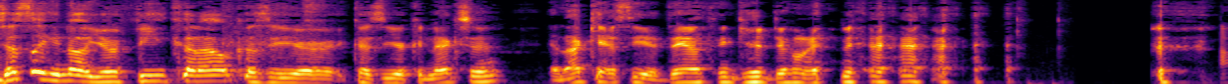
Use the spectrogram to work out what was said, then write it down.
Just so you know, your feed cut out because of your because of your connection, and I can't see a damn thing you're doing. I,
